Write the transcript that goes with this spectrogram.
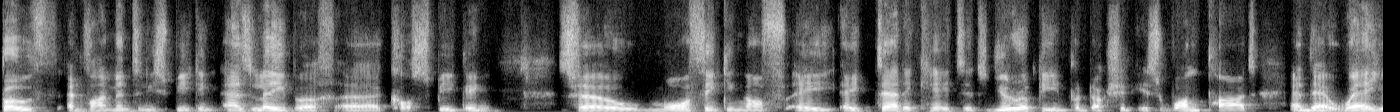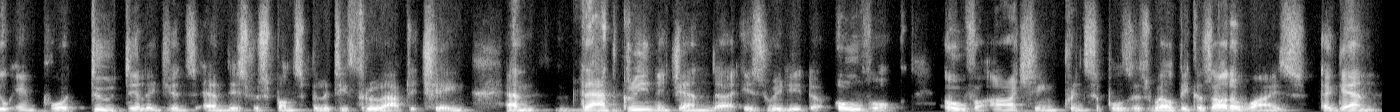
both environmentally speaking as labor uh, cost speaking. So more thinking of a, a dedicated European production is one part, and there where you import due diligence and this responsibility throughout the chain. And that green agenda is really the overall overarching principles as well, because otherwise, again,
